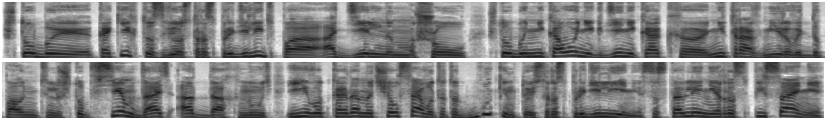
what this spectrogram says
чтобы каких-то звезд распределить по отдельным шоу, чтобы никого нигде никак э, не травмировать дополнительно, чтобы всем дать отдохнуть. И вот когда начался вот этот букинг, то есть распределение, составление расписания,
